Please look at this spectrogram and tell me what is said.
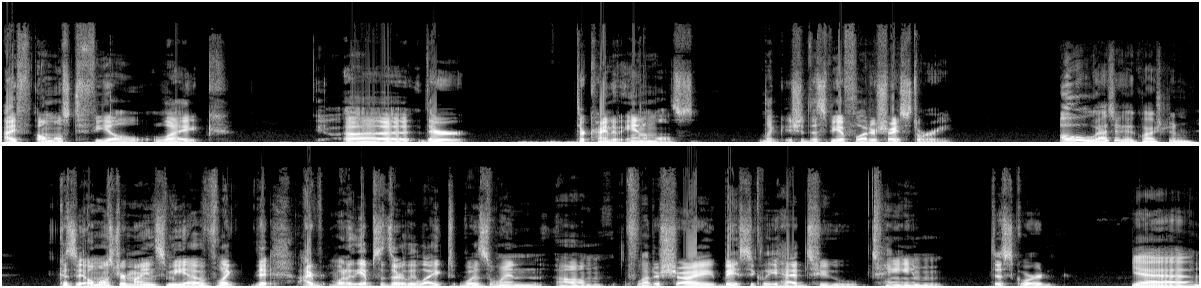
I f- almost feel like uh they're they're kind of animals. Like should this be a Fluttershy story? Oh, that's a good question. Cuz it almost reminds me of like the, I one of the episodes I really liked was when um Fluttershy basically had to tame Discord Yeah.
